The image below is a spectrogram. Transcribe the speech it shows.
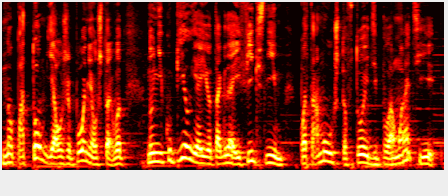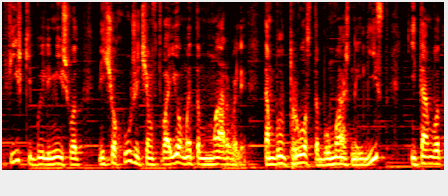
но потом я уже понял, что вот ну не купил я ее тогда и фиг с ним, потому что в той дипломатии фишки были, Миш, вот еще хуже, чем в твоем этом Марвеле. Там был просто бумажный лист, и там вот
